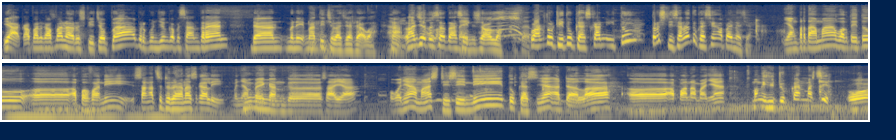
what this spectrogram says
Ya kapan-kapan harus dicoba berkunjung ke pesantren dan menikmati hmm. jelajah dakwah. Nah Amin. lanjut Ustaz Asin insya Allah waktu ditugaskan itu terus di sana tugasnya ngapain aja? Yang pertama waktu itu uh, Abah Fani sangat sederhana sekali menyampaikan hmm. ke saya Pokoknya Mas di sini tugasnya adalah uh, apa namanya menghidupkan masjid. Oh,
